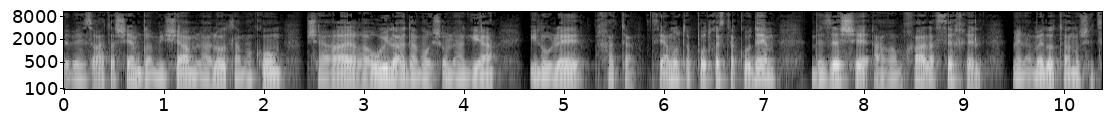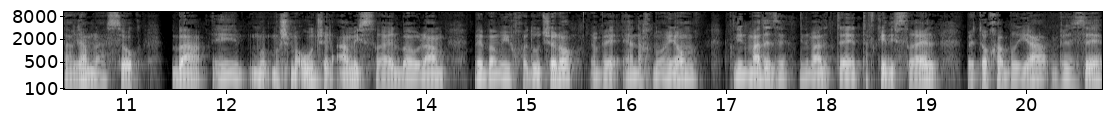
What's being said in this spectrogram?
ובעזרת השם גם משם לעלות למקום שהיה ראוי לאדם הראשון להגיע, אילולא חטא. סיימנו את הפודקאסט הקודם בזה שהרמח"ל, השכל, מלמד אותנו שצריך גם לעסוק במשמעות של עם ישראל בעולם ובמיוחדות שלו, ואנחנו היום נלמד את זה, נלמד את אה, תפקיד ישראל בתוך הבריאה, וזה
